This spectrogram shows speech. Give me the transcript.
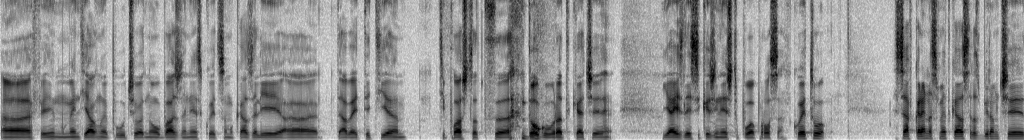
Uh, в един момент явно е получил едно обаждане, с което са му казали, да бе, те тия ти плащат договора, така че я излез и кажи нещо по въпроса. Което сега в крайна сметка аз разбирам, че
